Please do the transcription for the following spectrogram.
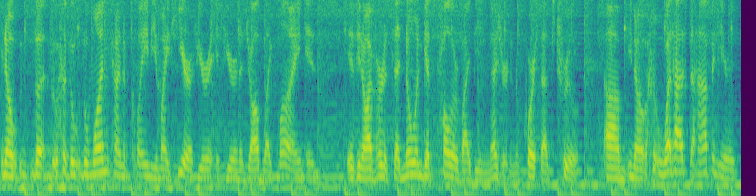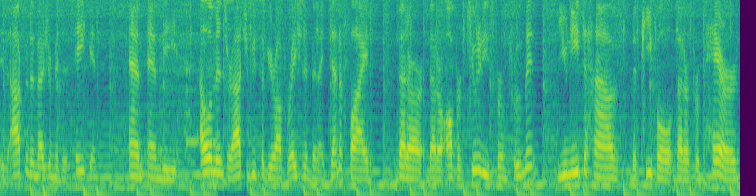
you know, the, the, the one kind of claim you might hear if you're if you're in a job like mine is is you know I've heard it said no one gets taller by being measured, and of course that's true. Um, you know what has to happen here is, is after the measurement is taken and and the elements or attributes of your operation have been identified that are that are opportunities for improvement, you need to have the people that are prepared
